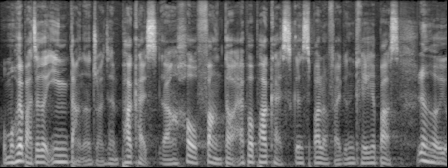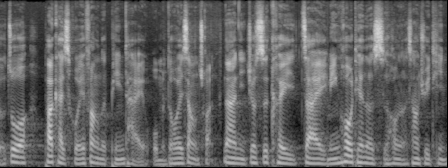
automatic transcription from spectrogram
我们会把这个音档呢转成 Podcast，然后放到 Apple Podcast、跟 Spotify、跟 KK Bus 任何有做 Podcast 回放的平台，我们都会上传。那你就是可以在明后天的时候呢上去听。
